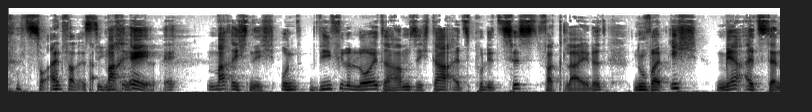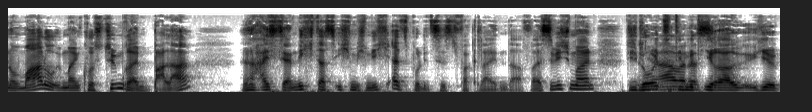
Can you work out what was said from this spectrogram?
so einfach ist die Mach, Geschichte. ey, ey, mach ich nicht. Und wie viele Leute haben sich da als Polizist verkleidet, nur weil ich mehr als der Normalo in mein Kostüm reinballer, ja, heißt ja nicht, dass ich mich nicht als Polizist verkleiden darf. Weißt du, wie ich meine? Die Leute, aber die mit das- ihrer hier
